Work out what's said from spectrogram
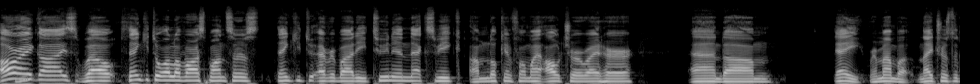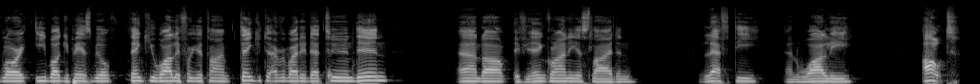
All right, guys. Well, thank you to all of our sponsors. Thank you to everybody. Tune in next week. I'm looking for my outro right here. And um, hey, remember, Nitro's the glory. E Buggy pays bill. Thank you, Wally, for your time. Thank you to everybody that tuned in. And um, if you ain't grinding, you're sliding. Lefty and Wally out.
